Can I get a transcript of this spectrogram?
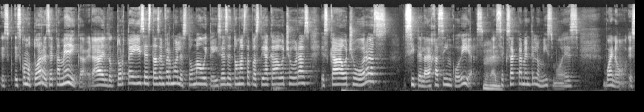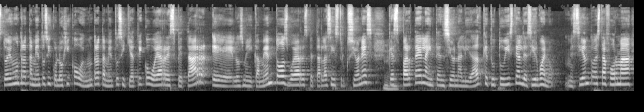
es, como toda receta médica, ¿verdad? El doctor te dice, estás enfermo del estómago y te dice, se toma esta pastilla cada ocho horas, es cada ocho horas si te la dejas cinco días, Es exactamente lo mismo, es, bueno, estoy en un tratamiento psicológico o en un tratamiento psiquiátrico, voy a respetar eh, los medicamentos, voy a respetar las instrucciones, que es parte de la intencionalidad que tú tuviste al decir, bueno, me siento de esta forma,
